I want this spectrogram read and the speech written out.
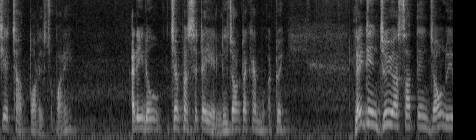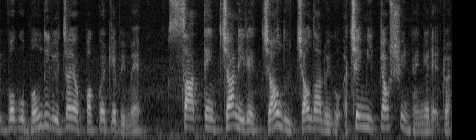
ကျဲချသွားတယ်ဆိုပါတယ်အဲ့ဒီလိုအကြမ်းဖက်စစ်တပ်ရဲ့လေကြောင်းတိုက်ခိုက်မှုအတွင်းလက်တင်ကျေးရွာစာတင်ကျောင်းတွေပေါ်ကိုဘုံတိတွေကြောက်ရောက်ပောက်ကွဲခဲ့ပြီးမြဲ စာတင်ကြားနေတဲ့ကျောင်းသူကျောင်းသားတွေကိုအချိန်မီပြောင်းရွှေ့နိုင်ခဲ့တဲ့အတွက်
